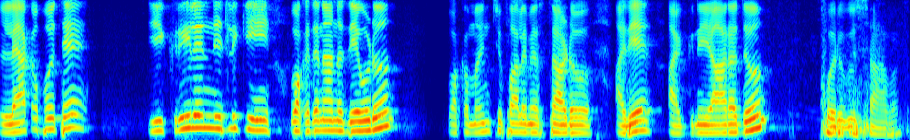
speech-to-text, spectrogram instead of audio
లేకపోతే ఈ క్రియలన్నిటికి ఒక దినాన దేవుడు ఒక మంచి ఫలం ఇస్తాడు. అదే అగ్ని ఆరదు పొరుగు సావదు.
